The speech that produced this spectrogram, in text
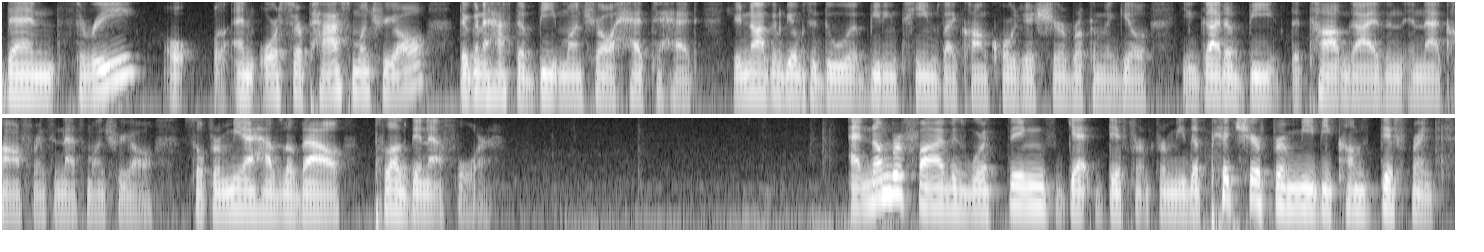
than three or, and or surpass Montreal, they're gonna have to beat Montreal head to head. You're not gonna be able to do it beating teams like Concordia, Sherbrooke, and McGill. You gotta beat the top guys in, in that conference, and that's Montreal. So for me, I have Laval plugged in at four. At number five is where things get different for me. The picture for me becomes different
